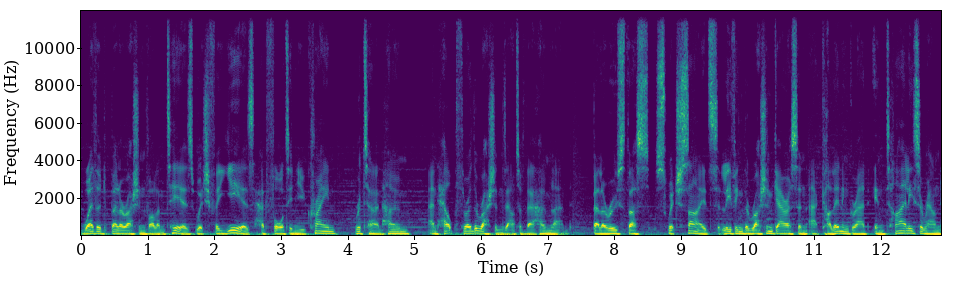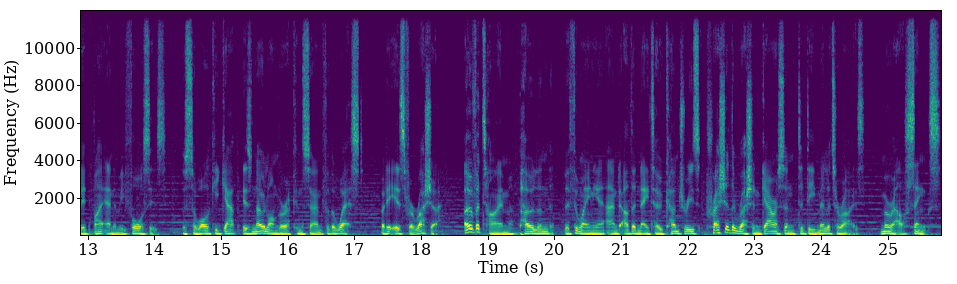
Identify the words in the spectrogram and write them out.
weathered Belarusian volunteers which for years had fought in Ukraine return home and help throw the Russians out of their homeland. Belarus thus switched sides, leaving the Russian garrison at Kaliningrad entirely surrounded by enemy forces. The Suwalki Gap is no longer a concern for the West, but it is for Russia. Over time, Poland, Lithuania and other NATO countries pressure the Russian garrison to demilitarize. Morale sinks.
